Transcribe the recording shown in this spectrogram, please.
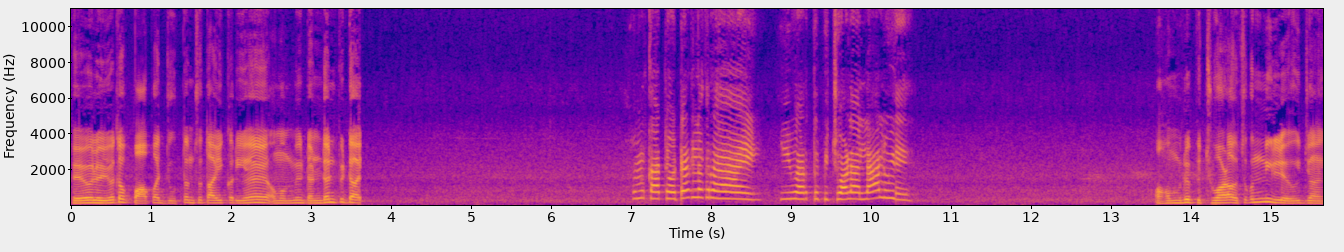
फेल ये तो पापा जूतन सुताई करी है और मम्मी डंडन पिटाई। हमका तो डर लग रहा है ये बार तो पिछवाड़ा लाल और हमरे पिछवाड़ा उसको नीले हुई जाए।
